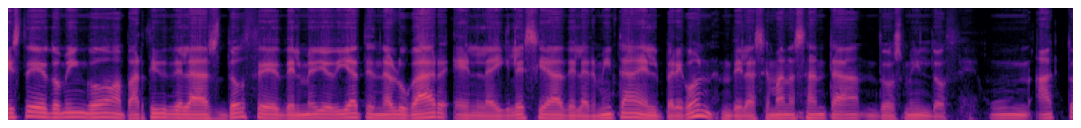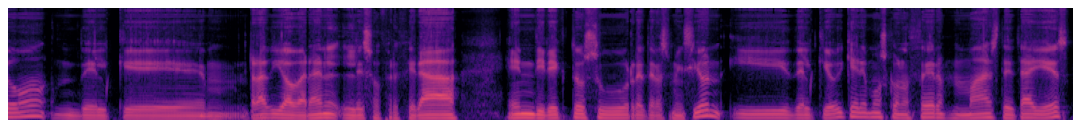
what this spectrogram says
Este domingo, a partir de las 12 del mediodía, tendrá lugar en la iglesia de la Ermita el pregón de la Semana Santa 2012. Un acto del que Radio Abarán les ofrecerá en directo su retransmisión y del que hoy queremos conocer más detalles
